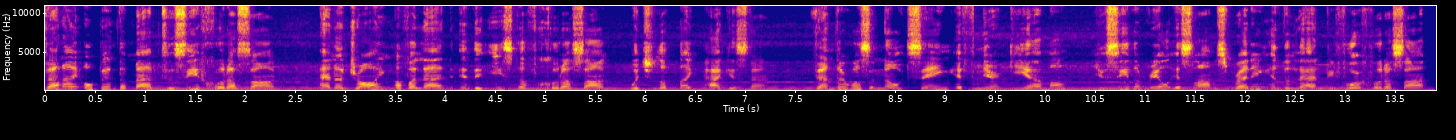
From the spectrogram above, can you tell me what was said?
Then I opened the map to see Khurasan and a drawing of a land in the east of Khurasan, which looked like Pakistan. Then there was a note saying if near Qiyamah you see the real Islam spreading in the land before Khurasan,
